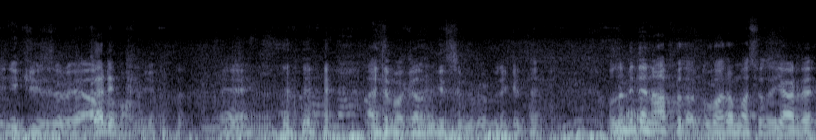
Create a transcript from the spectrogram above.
1200 liraya Garip. aldım halıyı. Ee? Hadi bakalım git şimdi memlekete. Onu bir de ne yapıyorlar? Duvara masıyorlar yerde.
